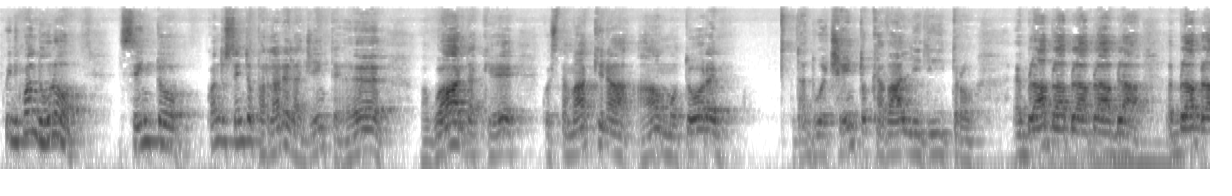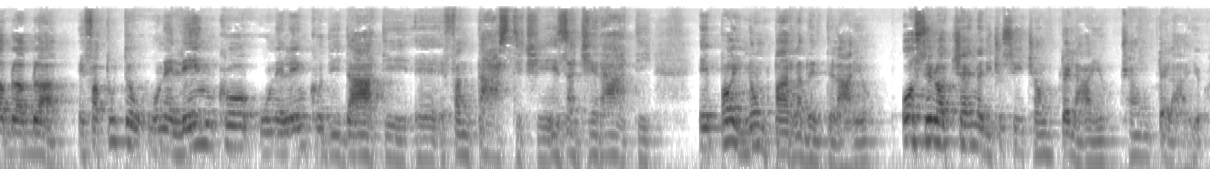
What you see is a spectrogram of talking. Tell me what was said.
Quindi quando uno sento, quando sento parlare la gente, eh, ma guarda che questa macchina ha un motore da 200 cavalli litro, bla bla bla bla bla, bla bla bla bla, e fa tutto un elenco, un elenco di dati eh, fantastici, esagerati, e poi non parla del telaio, o se lo accenna dice sì, c'è un telaio, c'è un telaio.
